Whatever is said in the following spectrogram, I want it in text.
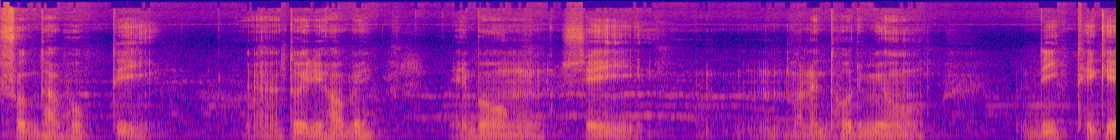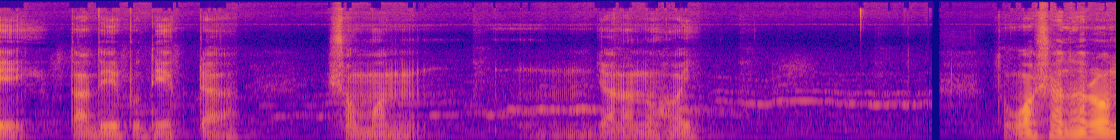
শ্রদ্ধা ভক্তি তৈরি হবে এবং সেই মানে ধর্মীয় দিক থেকে তাদের প্রতি একটা সম্মান জানানো হয়। তো অসাধারণ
